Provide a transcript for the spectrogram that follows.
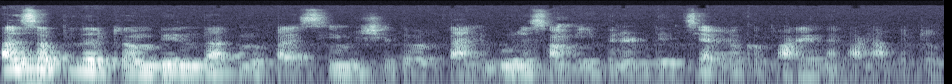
അത് സത്യത്തിൽ ട്രംപ് ഉണ്ടാക്കുന്ന പലസ്തീൻ വിഷയത്തോർക്ക് അനുകൂല സമീപനമുണ്ട്. ചിലരൊക്കെ പറയുന്നത് കാണാൻ പറ്റും.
